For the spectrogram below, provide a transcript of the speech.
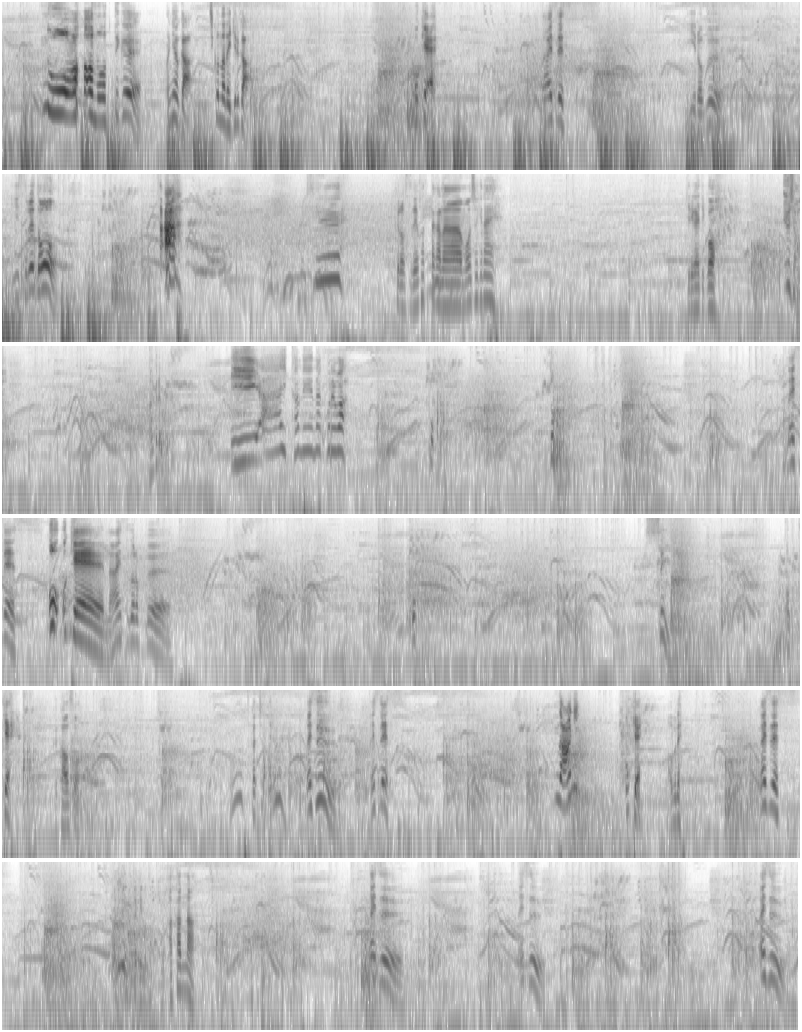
おお持ってく！間に合うか？チコならいけるか？オッケー！ナイスです。いいロブいいストレート。あっクロスでよかったかな。申し訳ない。切り替えていこう。よいしょ。アンクル。いやいかねえなこれは。ほっとナイスです。おオッケー。ナイスドロップ。お。い。オッケー。かわそう。うん使っちゃってる。ナイス。ナイスです。なにオッケー。危ね。ナイスです。アリエの時のトップあかんな。ナイス。ナイス。ナイス。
